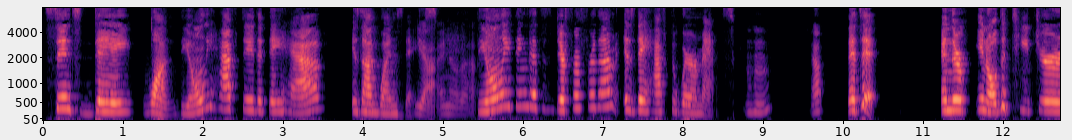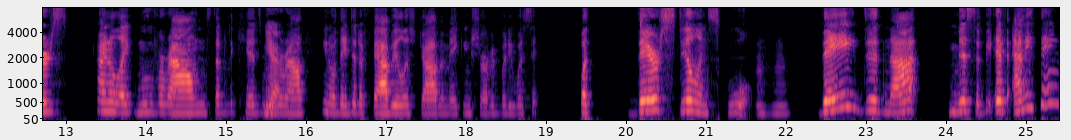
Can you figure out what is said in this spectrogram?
since day one. The only half day that they have is on Wednesdays. yeah, I know that. The only thing that's different for them is they have to wear a mask. hmm That's it. And they're, you know, the teachers kind of like move around instead of the kids move Yeah. around. You know, they did a fabulous job in making sure everybody was safe. But they're still in school. hmm They did not miss a beat. If anything,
